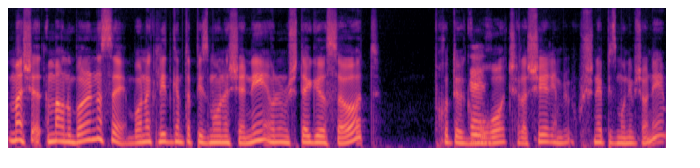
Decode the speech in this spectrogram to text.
מה שאמרנו, בואו ננסה, בואו נקליט גם את הפזמון השני, היו לנו שתי גרסאות, פחות או יותר כן. גמורות של השיר עם שני פזמונים שונים,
